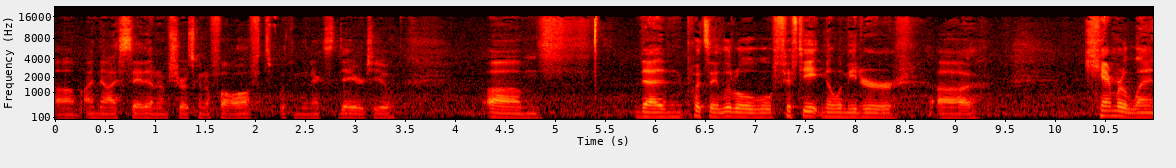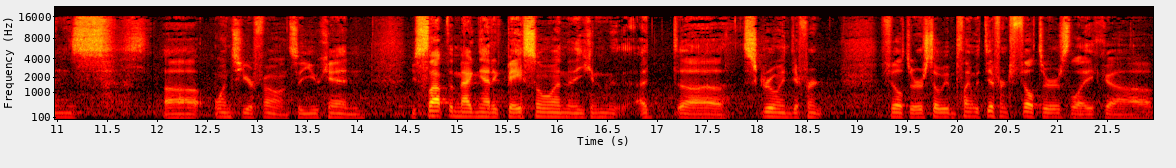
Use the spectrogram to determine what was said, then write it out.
Um, I know I say that, and I'm sure it's going to fall off within the next day or two. Um, then puts a little 58 millimeter uh, camera lens uh, onto your phone, so you can you slap the magnetic base on, and you can uh, uh, screw in different filters. So we've been playing with different filters, like um,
